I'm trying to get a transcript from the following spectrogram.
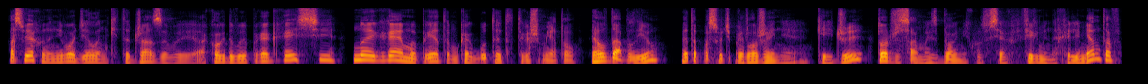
а сверху на него делаем какие-то джазовые аккордовые прогрессии, но играем мы при этом как будто это трэш-метал. LW — это, по сути, продолжение KG, тот же самый сборник вот всех фирменных элементов,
